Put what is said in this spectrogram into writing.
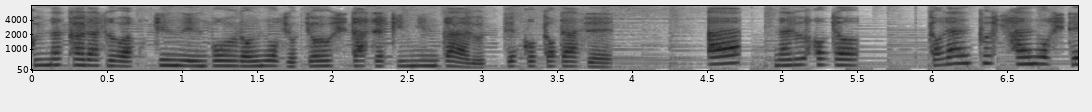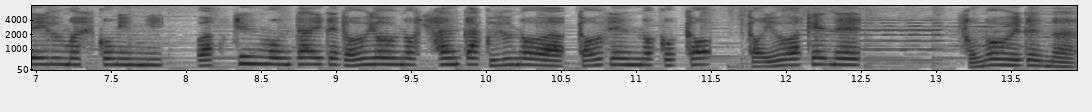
少なからずワクチン陰謀論を助長した責任があるってことだぜ。ああ、なるほど。トランプ批判をしているマスコミに、ワクチン問題で同様の批判が来るのは当然のこと、というわけね。その上でな、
